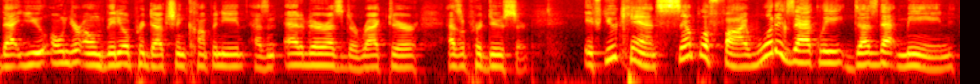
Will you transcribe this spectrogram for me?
that you own your own video production company as an editor, as a director, as a producer. If you can simplify what exactly does that mean?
